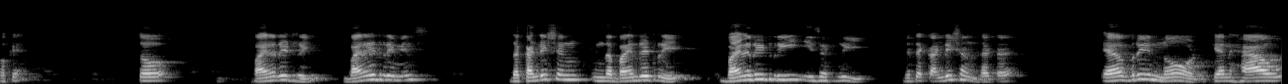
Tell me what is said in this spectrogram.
Okay. So binary tree, binary tree means the condition in the binary tree, binary tree is a tree with a condition that uh, every node can have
